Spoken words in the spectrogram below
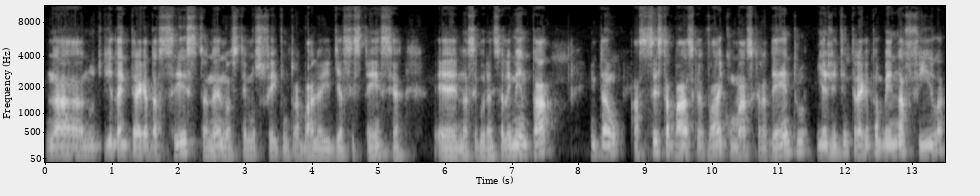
na, no dia da entrega da cesta, né, nós temos feito um trabalho aí de assistência é, na segurança alimentar. Então, a cesta básica vai com máscara dentro e a gente entrega também na fila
